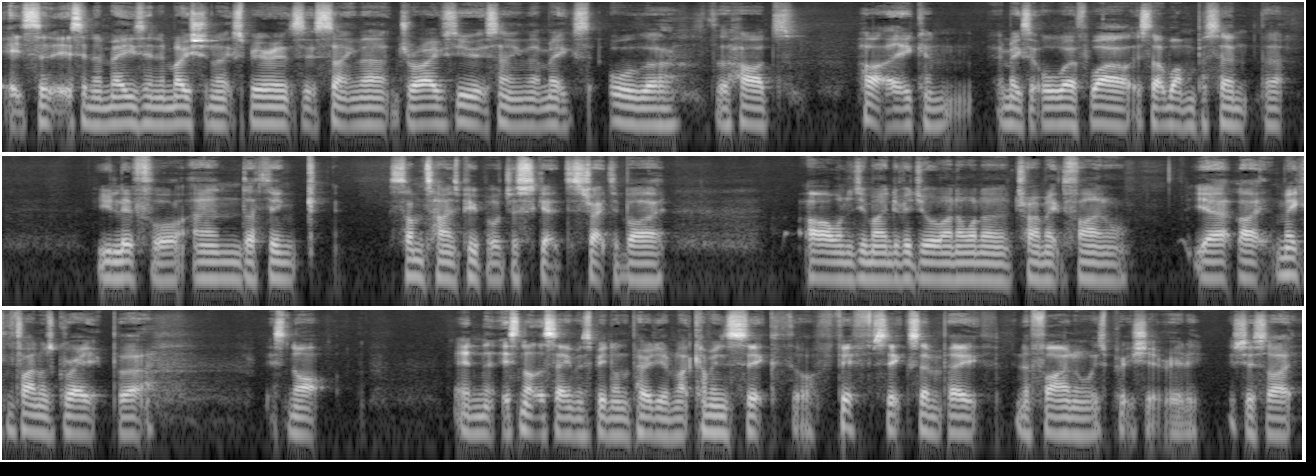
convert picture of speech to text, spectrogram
it's a, it's an amazing emotional experience. It's something that drives you. It's something that makes all the the hard heartache and it makes it all worthwhile. It's that one percent that you live for, and I think sometimes people just get distracted by oh, I want to do my individual and I want to try and make the final. Yeah, like making the final is great, but it's not. And it's not the same as being on the podium. Like coming sixth or fifth, sixth, seventh, eighth in the final is pretty shit. Really, it's just like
